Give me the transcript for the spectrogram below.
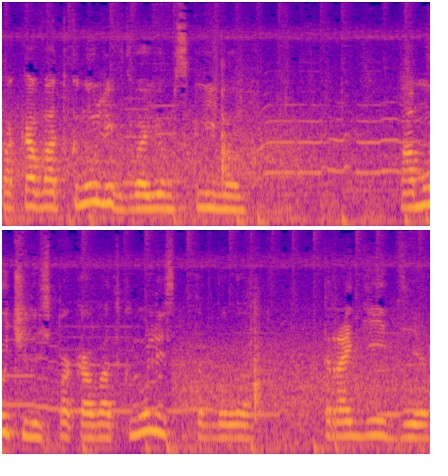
пока воткнули вдвоем с Климом. Помучились, пока воткнулись. Это была трагедия.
